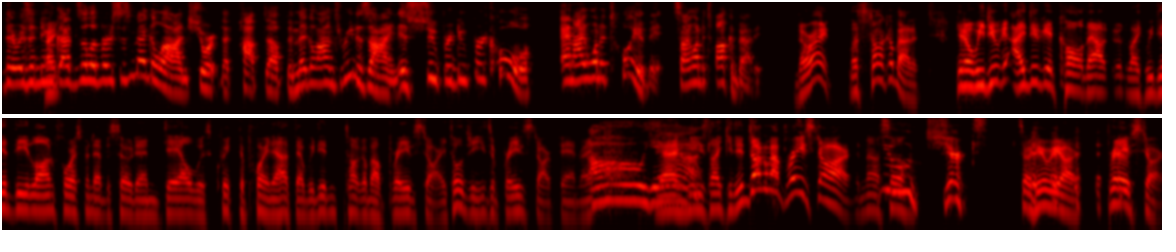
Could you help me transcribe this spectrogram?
there was a new Right. Godzilla versus Megalon short that popped up. And Megalon's redesign is super duper cool. And I want a toy of it. So I want to talk about it. All right, let's talk about it. You know, we do. I do get called out, like we did the law enforcement episode, and Dale was quick to point out that we didn't talk about BraveStarr. I told you he's a BraveStarr fan, right? Oh yeah. and he's like, you didn't talk about BraveStarr. You so, jerks. so here we are, BraveStarr,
